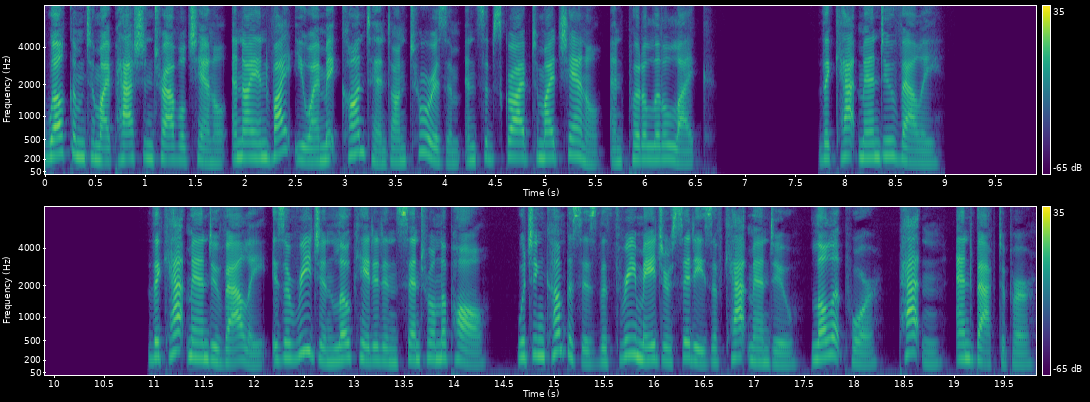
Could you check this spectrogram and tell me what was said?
Welcome to my Passion Travel channel and I invite you I make content on tourism and subscribe to my channel and put a little like. The Kathmandu Valley The Kathmandu Valley is a region located in central Nepal, which encompasses the three major cities of Kathmandu, Lalitpur, Patan, and Bhaktapur.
